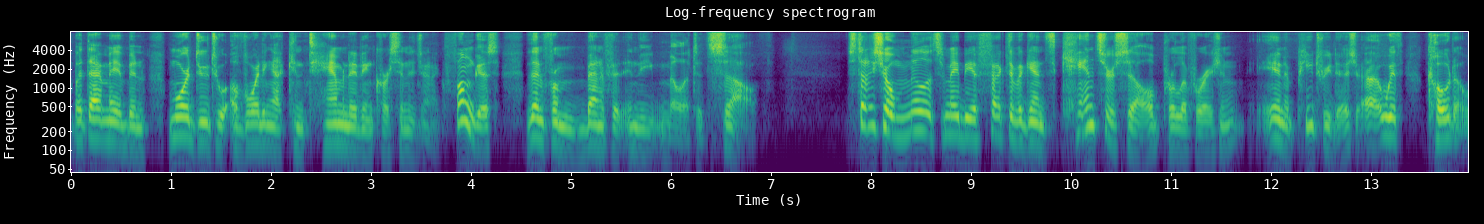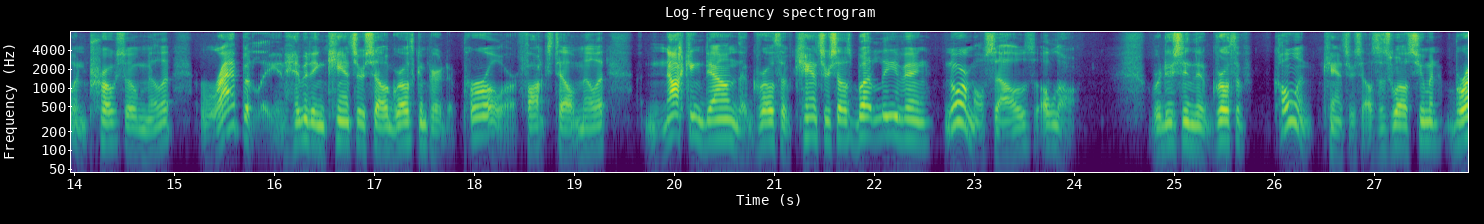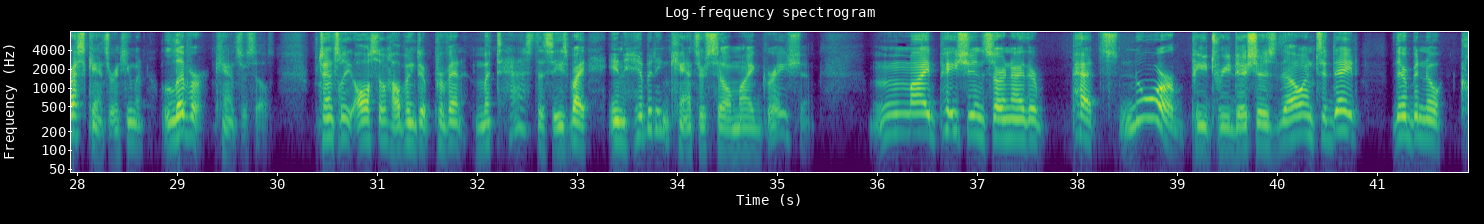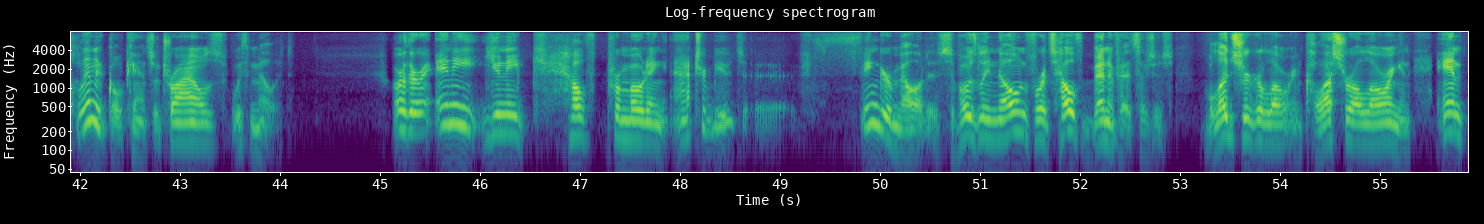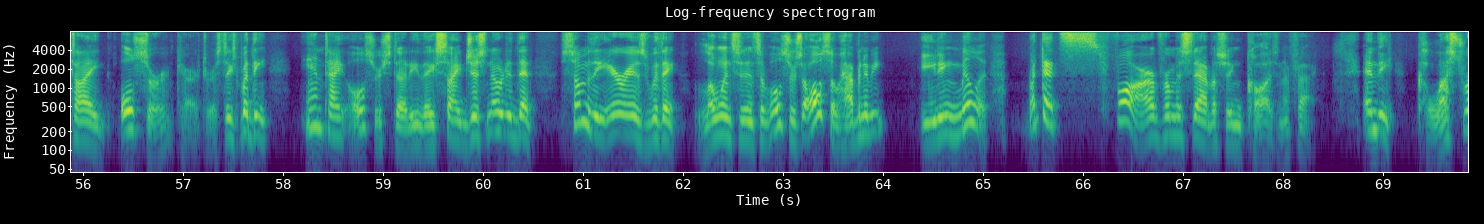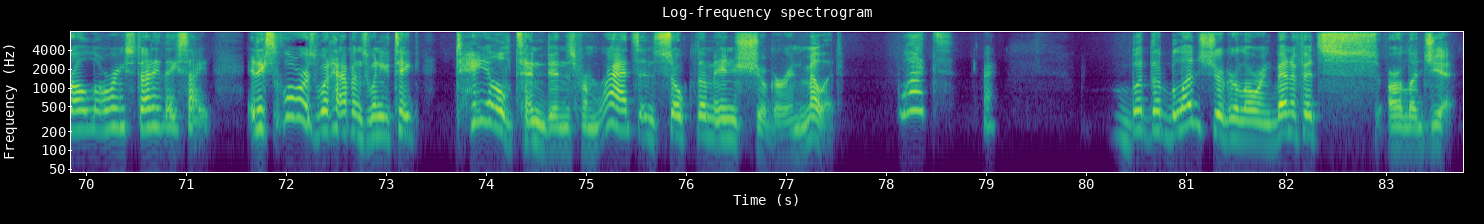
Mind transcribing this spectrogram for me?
but that may have been more due to avoiding a contaminating carcinogenic fungus than from benefit in the millet itself. Studies show millets may be effective against cancer cell proliferation in a petri dish, uh, with kodo and proso millet rapidly inhibiting cancer cell growth compared to pearl or foxtail millet, knocking down the growth of cancer cells but leaving normal cells alone, reducing the growth of colon cancer cells, as well as human breast cancer and human liver cancer cells, potentially also helping to prevent metastases by inhibiting cancer cell migration. My patients are neither pets nor petri dishes, though, and to date there have been no clinical cancer trials with millet. Are there any unique health-promoting attributes? Uh, finger millet is supposedly known for its health benefits, such as blood sugar lowering, cholesterol lowering, and anti-ulcer characteristics, but the anti-ulcer study they cite just noted that some of the areas with a low incidence of ulcers also happen to be eating millet, but that's far from establishing cause and effect. And the cholesterol-lowering study they cite, it explores what happens when you take tail tendons from rats and soak them in sugar and millet. What? Right? But the blood sugar-lowering benefits are legit.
